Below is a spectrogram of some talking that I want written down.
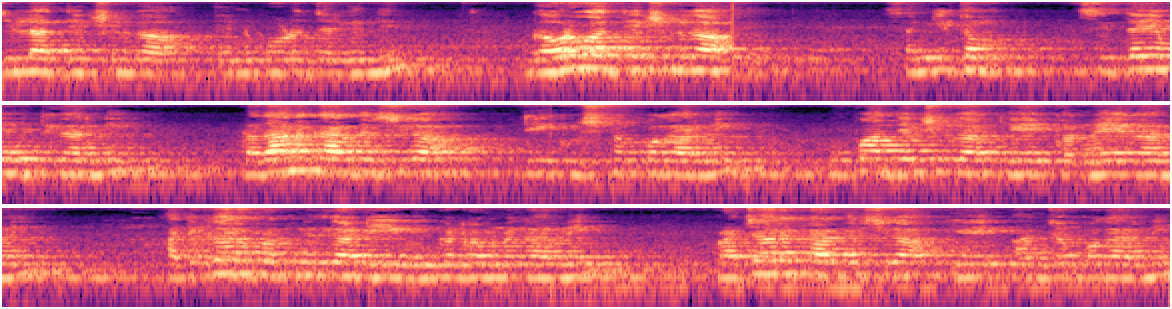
జిల్లా అధ్యక్షులుగా ఎన్నుకోవడం జరిగింది. గౌరవ అధ్యక్షులుగా సంగీతం సిద్ధయ్యమూర్తి గారిని ప్రధాన కార్యదర్శిగా టి కృష్ణప్ప గారిని ఉపాధ్యక్షులుగా కె కన్నయ్య గారిని అధికార ప్రతినిధిగా డి. వెంకటరమణ గారిని ప్రచార కార్యదర్శిగా ఏ. అంజప్ప గారిని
